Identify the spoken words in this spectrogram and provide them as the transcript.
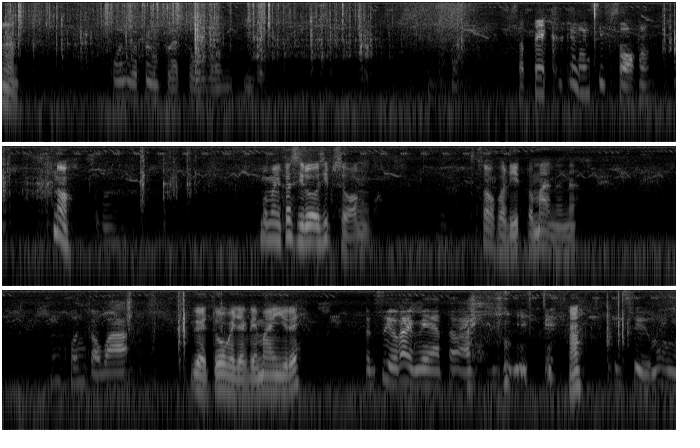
นั่น โฟนก็เพิ่งเปิดตัวไปเมื่อกี้สเปคคือกันสิบสองเนาะบ่แม่นเขาสิโลสิบสองเศร้าผลิตประมาณนั้นนะบางคนก็ว่าเอื้อยตัวก็อยากได้ใหม่อยู่เด้ เป็นสื่อไม่แม่ตัวไอ้ฮะ เป็นสื่อไม่แ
